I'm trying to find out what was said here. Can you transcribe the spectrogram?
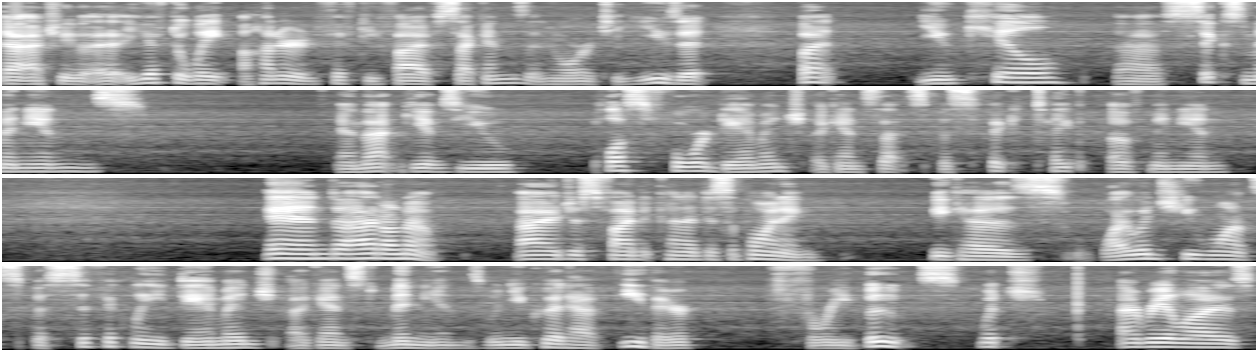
uh, actually, uh, you have to wait 155 seconds in order to use it, but you kill uh, six minions, and that gives you plus four damage against that specific type of minion. And I don't know, I just find it kind of disappointing because why would you want specifically damage against minions when you could have either free boots, which I realize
